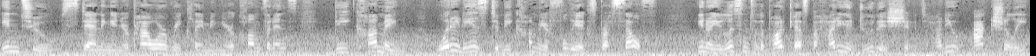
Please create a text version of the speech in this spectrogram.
into standing in your power reclaiming your confidence becoming what it is to become your fully expressed self you know, you listen to the podcast, but how do you do this shit? How do you actually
